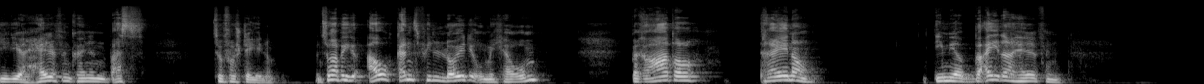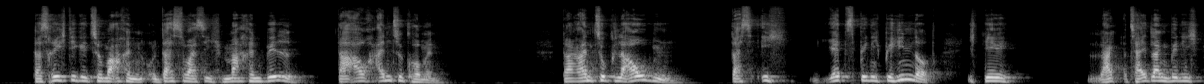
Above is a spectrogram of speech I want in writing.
die dir helfen können, was zu verstehen. Und so habe ich auch ganz viele Leute um mich herum, Berater, Trainer, die mir weiterhelfen, das Richtige zu machen und das, was ich machen will, da auch anzukommen. Daran zu glauben, dass ich, jetzt bin ich behindert. Ich gehe, lang, zeitlang bin ich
